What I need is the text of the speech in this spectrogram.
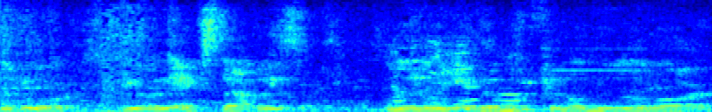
the doors. Your next stop is Leonida Bykova Boulevard.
